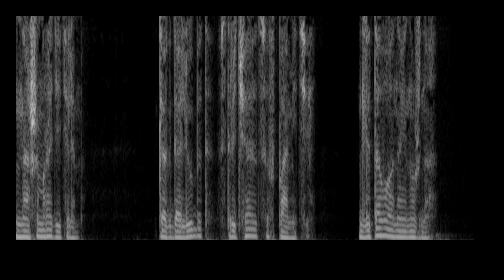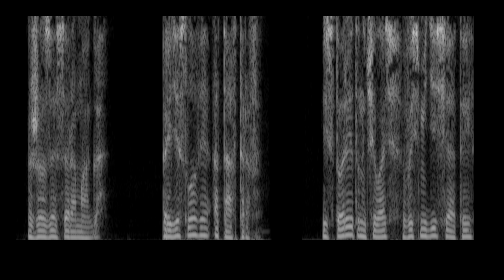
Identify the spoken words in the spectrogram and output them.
Нашим родителям. Когда любят, встречаются в памяти. Для того она и нужна. Жозе Сарамага. Предисловие от авторов. История эта началась в 80-е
